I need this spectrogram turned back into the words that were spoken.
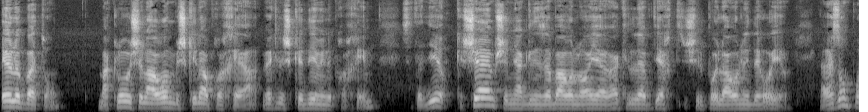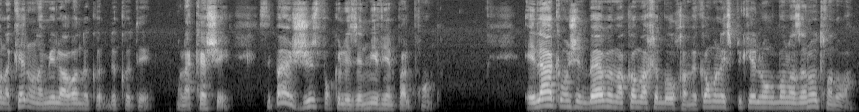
et le bâton, avec les shkedim et les prachim, c'est-à-dire la raison pour laquelle on a mis le haron de côté, on l'a caché, ce n'est pas juste pour que les ennemis ne viennent pas le prendre. Et là, comme mais comme on l'expliquait longuement dans un autre endroit,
